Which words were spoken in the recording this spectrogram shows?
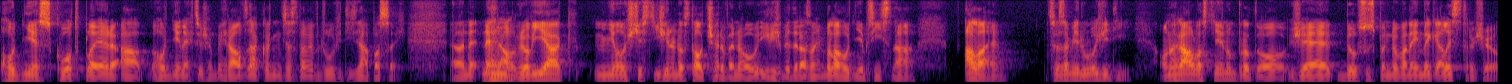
hodně squad player a hodně nechceš, aby hrál v základní sestavě v důležitých zápasech. Eh, ne, nehrál hmm. kdo ví jak, měl štěstí, že nedostal červenou, i když by teda za mě byla hodně přísná, ale co je za mě důležitý, on hrál vlastně jenom proto, že byl suspendovaný McAllister, že jo?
